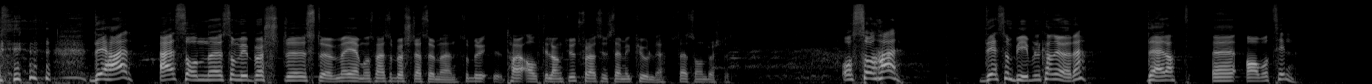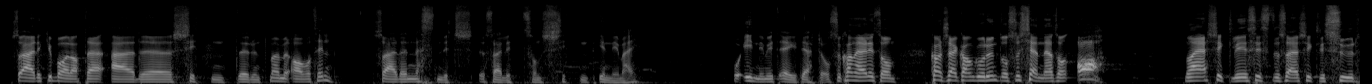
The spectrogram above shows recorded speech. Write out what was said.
det her er sånn eh, som vi børster støv med hjemme hos meg. Så børster jeg støv med den. Så tar jeg alltid langt ut, for jeg syns det er mye kule. Så det er sånn børster. Og sånn her. Det som Bibelen kan gjøre, det er at eh, av og til så er det ikke bare at det er eh, skittent rundt meg, men av og til så er det nesten litt, så litt sånn skittent inni meg. Og inni mitt eget hjerte. Og så kan jeg liksom, Kanskje jeg kan gå rundt og så kjenner jeg sånn Åh! Nå er jeg skikkelig, I siste så er jeg skikkelig sur.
